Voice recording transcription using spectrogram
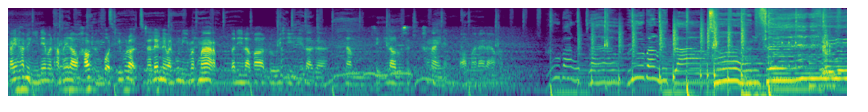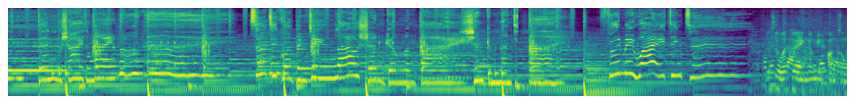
การที่ทำอย่างนี้เนี่ยมันทำให้เราเข้าถึงบทที่พวกเราจะเล่นในวันพรุ่งนี้มากๆ ตอนนี้เราก็รู้วิธีที่เราจะนำสิ่งที่เรารู้สึกข้างในเนี่ยออกมาได้แล้วครับรู้บ้างหรือเปล่ารู้บ้างหรือเปล่าทนฝืนเป็นผู้ชายต้องไมร้องไห้ทั้งที่ความเป็นจริงแล้วฉันกำลังตายฉันกำลังจะตายฝืนไม่ไหวจริงๆ รู้สึกว่าตัวเองก็มีความทรง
